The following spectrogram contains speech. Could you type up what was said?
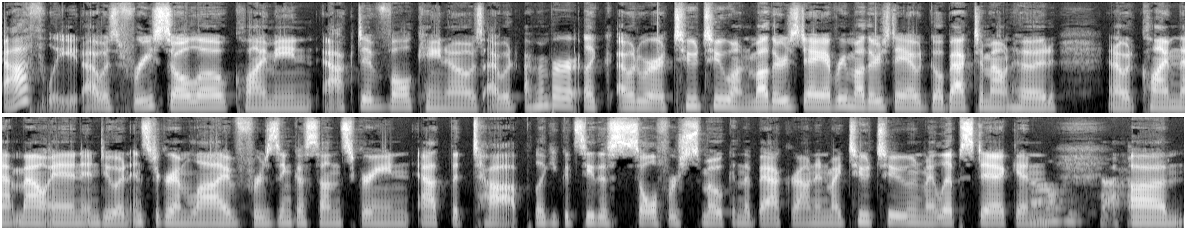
athlete. I was free solo climbing active volcanoes. I would I remember like I would wear a tutu on Mother's Day. Every Mother's Day I would go back to Mount Hood and I would climb that mountain and do an Instagram live for Zinka sunscreen at the top. Like you could see this sulfur smoke in the background and my tutu and my lipstick and oh, um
